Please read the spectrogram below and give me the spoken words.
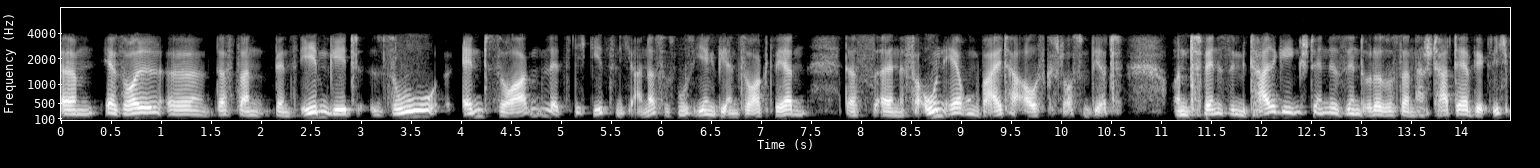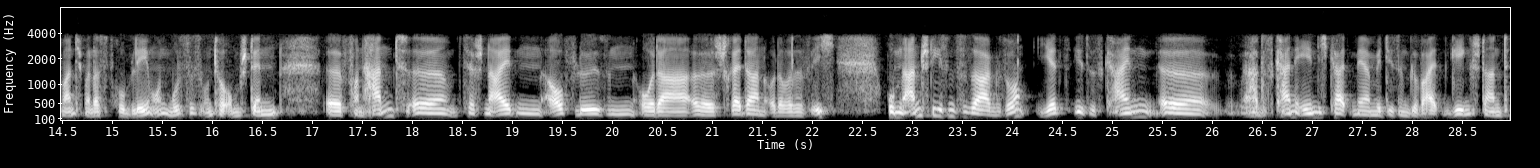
Ähm, er soll äh, das dann, wenn es eben geht, so entsorgen. Letztlich geht es nicht anders. Es muss irgendwie entsorgt werden, dass eine Verunehrung weiter ausgeschlossen wird. Und wenn es Metallgegenstände sind oder so, dann hat er wirklich manchmal das Problem und muss es unter Umständen äh, von Hand äh, zerschneiden, auflösen oder äh, schreddern oder was weiß ich, um anschließend zu sagen, so, jetzt ist es kein, äh, hat es keine Ähnlichkeit mehr mit diesem geweihten Gegenstand,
